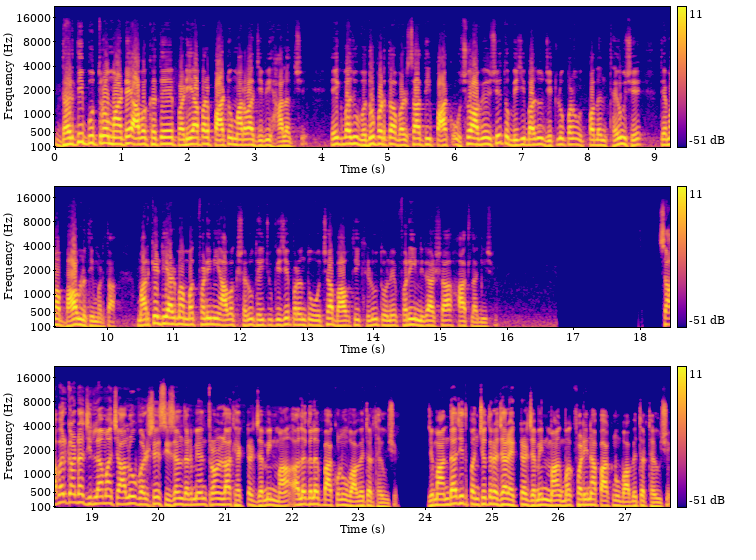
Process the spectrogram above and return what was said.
ધરતીપુત્રો માટે આ વખતે પડિયા પર પાટું મારવા જેવી હાલત છે. એક બાજુ વધુ પડતા વરસાદથી પાક ઓછો આવ્યો છે તો બીજી બાજુ જેટલું પણ ઉત્પાદન થયું છે તેમાં ભાવ નથી મળતા. માર્કેટ યાર્ડમાં મગફળીની આવક શરૂ થઈ ચૂકી છે પરંતુ ઓછા ભાવથી ખેડૂતોને ફરી નિરાશા હાથ લાગી છે. સાબરકાંઠા જિલ્લામાં ચાલુ વર્ષે સિઝન દરમિયાન ત્રણ લાખ હેક્ટર જમીનમાં અલગ અલગ પાકોનું વાવેતર થયું છે, જેમાં અંદાજિત પંચોતેર હજાર હેક્ટર જમીનમાં મગફળીના પાકનું વાવેતર થયું છે.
